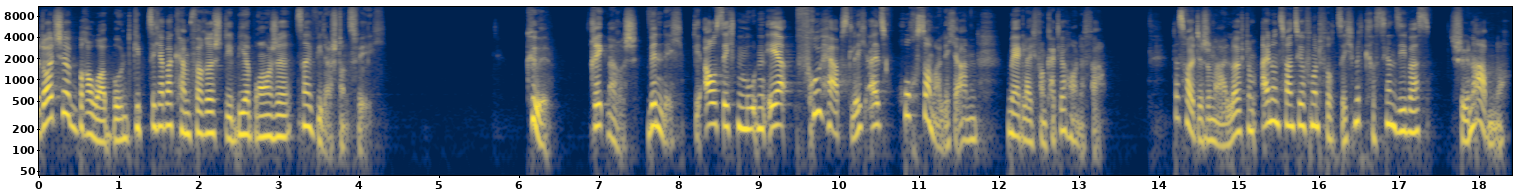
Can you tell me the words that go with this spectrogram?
Der Deutsche Brauerbund gibt sich aber kämpferisch, die Bierbranche sei widerstandsfähig. Kühl, regnerisch, windig. Die Aussichten muten eher frühherbstlich als hochsommerlich an. Mehr gleich von Katja Hornefer. Das Heute-Journal läuft um 21.45 Uhr mit Christian Sievers. Schönen Abend noch.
